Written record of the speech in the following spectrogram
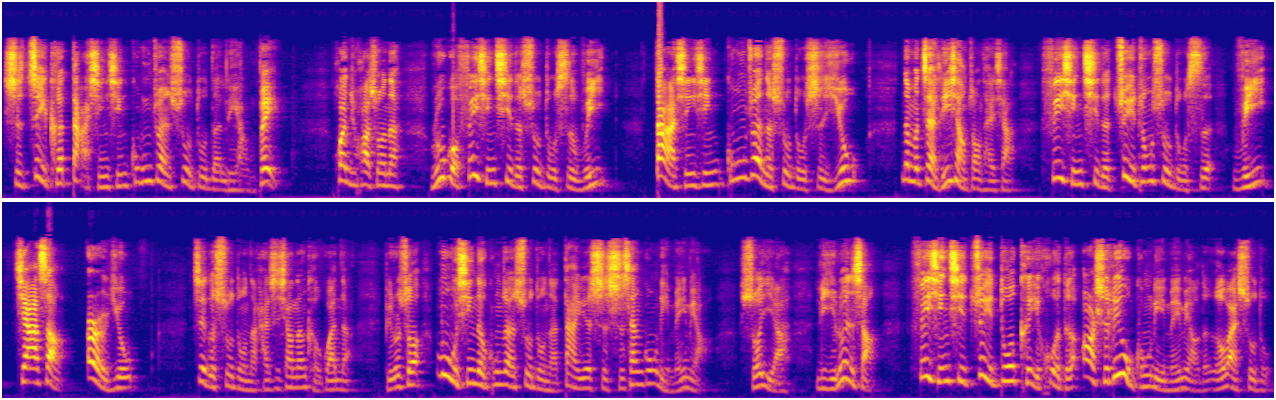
是这颗大行星公转速度的两倍。换句话说呢，如果飞行器的速度是 v，大行星公转的速度是 u。那么在理想状态下，飞行器的最终速度是 v 加上二 u，这个速度呢还是相当可观的。比如说木星的公转速度呢大约是十三公里每秒，所以啊，理论上飞行器最多可以获得二十六公里每秒的额外速度。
